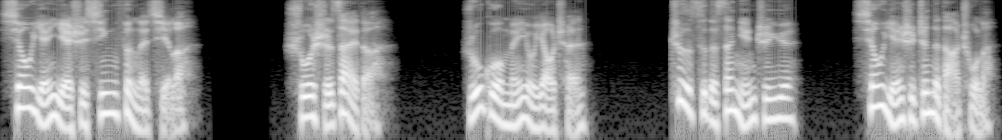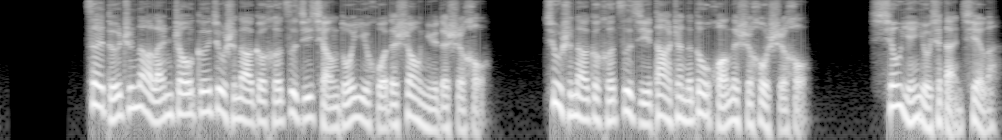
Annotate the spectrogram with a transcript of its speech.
萧炎也是兴奋了起来。说实在的，如果没有药尘，这次的三年之约，萧炎是真的打怵了。在得知纳兰朝歌就是那个和自己抢夺一火的少女的时候，就是那个和自己大战的斗皇的时候，时候，萧炎有些胆怯了。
